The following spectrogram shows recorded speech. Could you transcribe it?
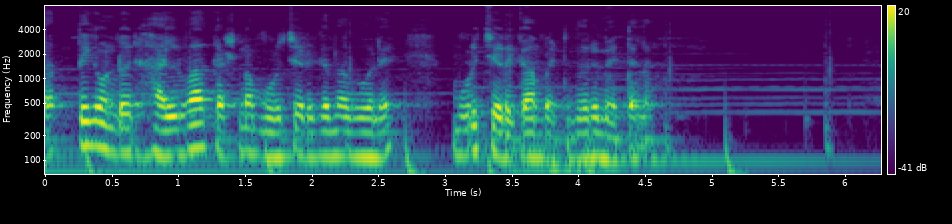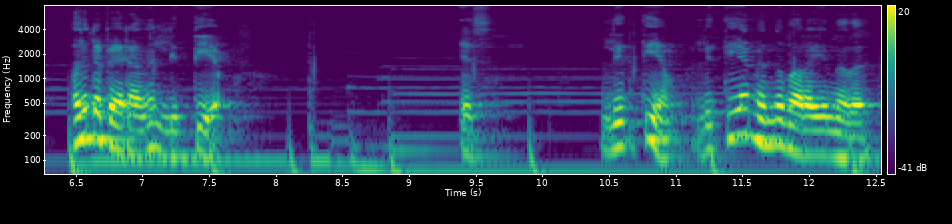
കത്തി കൊണ്ട് ഒരു ഹൽവ കഷ്ണം മുറിച്ചെടുക്കുന്ന പോലെ മുറിച്ചെടുക്കാൻ പറ്റുന്ന ഒരു മെറ്റൽ അതിന്റെ പേരാണ് ലിത്തിയം യെസ് ലിത്തിയം ലിത്തിയം എന്ന് പറയുന്നത്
